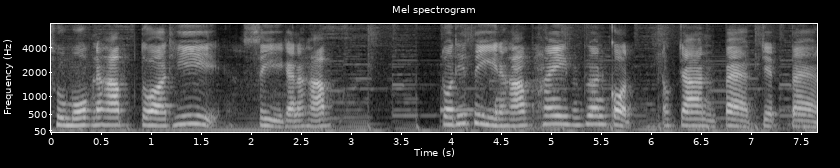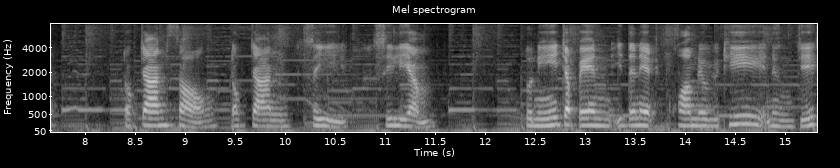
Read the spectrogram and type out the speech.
True Move นะครับ ตัวที่ 4 กันนะครับ ตัวที่ 4 นะครับ ให้เพื่อนๆกดดอกจัน878 ดอกจัน2 ดอกจัน4 สี่เหลี่ยม ตัวนี้จะเป็นอินเทอร์เน็ตความเร็วอยู่ที่1จิก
